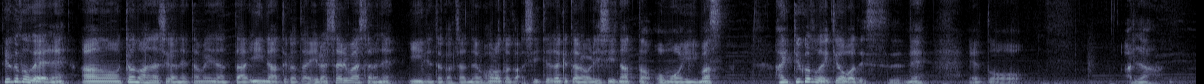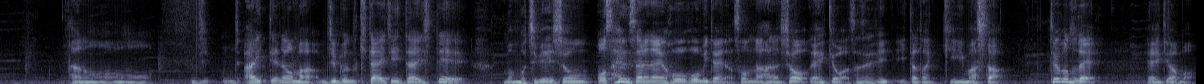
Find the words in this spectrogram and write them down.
ということでね、あの、今日の話がね、ためになった、いいなって方いらっしゃいましたらね、いいねとかチャンネルフォローとかしていただけたら嬉しいなと思います。はい。ということで今日はですね、えっと、あれだ、あのー相手の、まあ、自分の期待値に対して、まあ、モチベーションを左右されない方法みたいな、そんな話を、えー、今日はさせていただきました。ということで、えー、今日も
